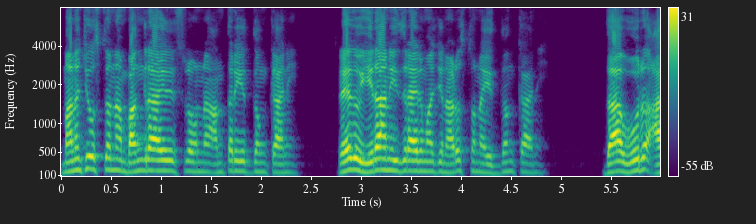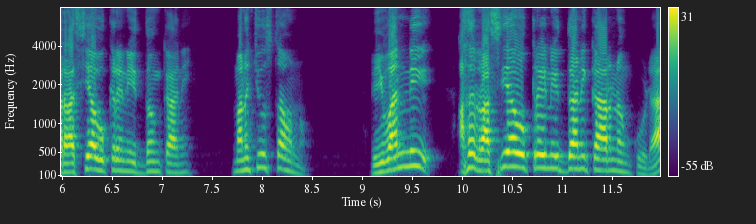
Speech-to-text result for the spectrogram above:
మనం చూస్తున్న బంగ్లాదేశ్లో ఉన్న అంతర్యుద్ధం కానీ లేదు ఇరాన్ ఇజ్రాయెల్ మధ్య నడుస్తున్న యుద్ధం కానీ దా ఊరు ఆ రష్యా ఉక్రెయిన్ యుద్ధం కానీ మనం చూస్తూ ఉన్నాం. ఇవన్నీ అసలు రష్యా ఉక్రెయిన్ యుద్ధానికి కారణం కూడా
